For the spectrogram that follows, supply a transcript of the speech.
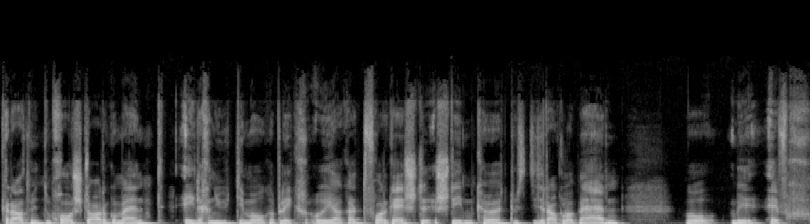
gerade mit dem Kostenargument eigentlich nichts im Augenblick. Und ich habe gerade vorgestern eine Stimme gehört aus der Aglo Bern, wo mir einfach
